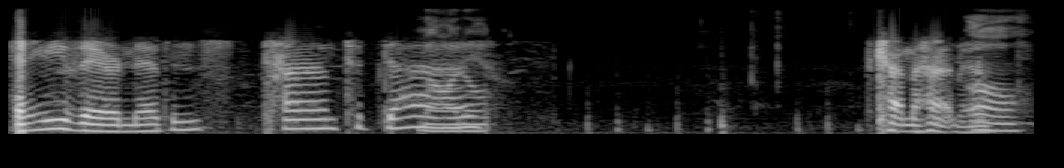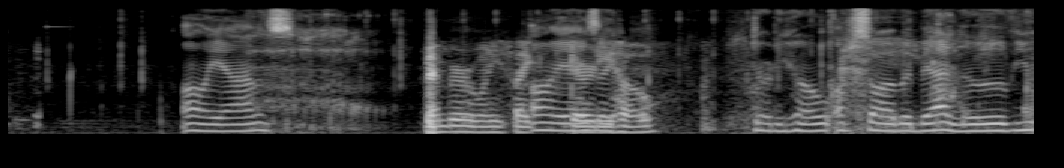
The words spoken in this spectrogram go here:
Hey there, Nevins. Time to die. No, I don't. It's Cat in the Hat, man. Oh. Oh yeah, I haven't. Remember when he's like, Oh, yeah, dirty like- hoe? Dirty hoe. I'm sorry, baby. I love you.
